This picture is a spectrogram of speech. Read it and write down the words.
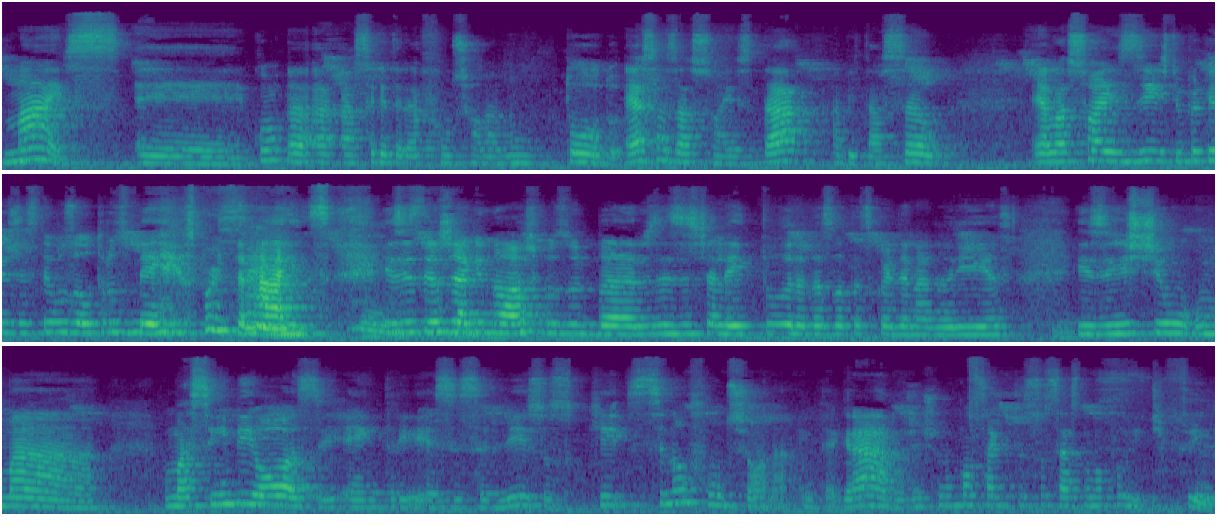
Mas, é, a, a Secretaria funciona num todo, essas ações da habitação, elas só existem porque existem os outros meios por trás. Sim, sim, existem os diagnósticos urbanos, existe a leitura das outras coordenadorias, existe uma, uma simbiose entre esses serviços que, se não funciona integrado, a gente não consegue ter sucesso numa política. Sim.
